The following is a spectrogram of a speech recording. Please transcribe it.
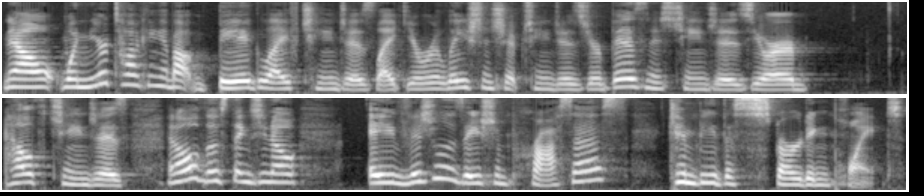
Now, when you're talking about big life changes like your relationship changes, your business changes, your health changes, and all of those things, you know, a visualization process can be the starting point.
